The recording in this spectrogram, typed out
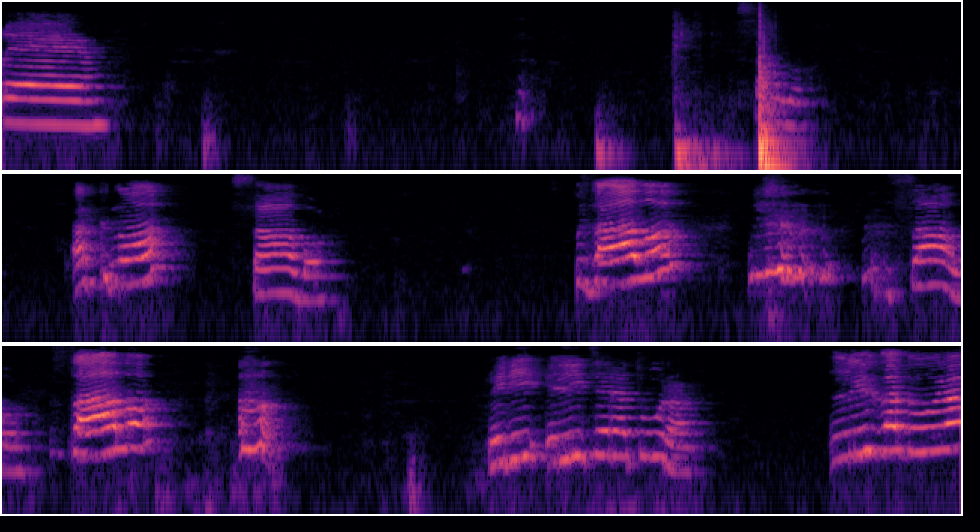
Е... Сало. Окно. Сало. Зало. Сало. Сало. Лі- література. Лиза дура.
